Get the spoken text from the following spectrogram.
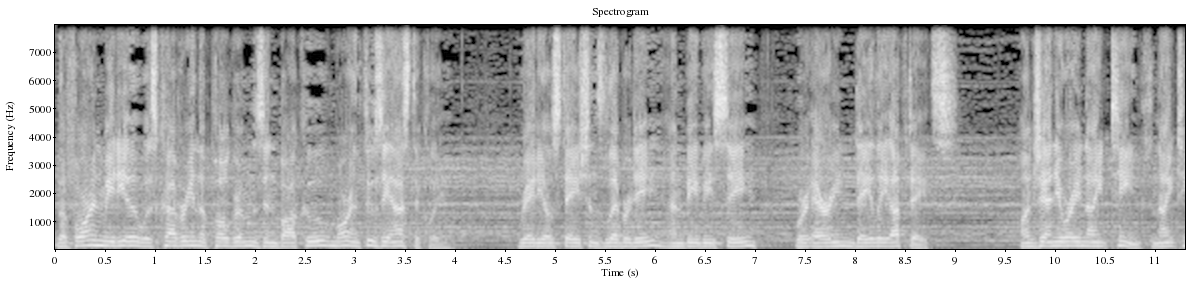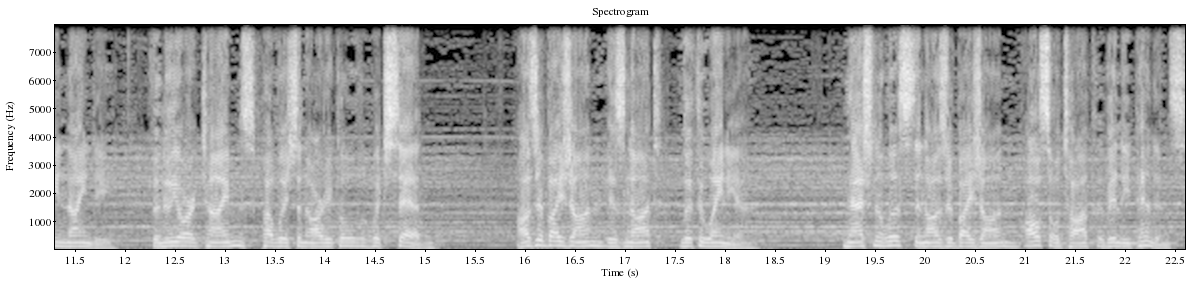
The foreign media was covering the pogroms in Baku more enthusiastically. Radio stations Liberty and BBC were airing daily updates. On January 19, 1990, the New York Times published an article which said, Azerbaijan is not Lithuania. Nationalists in Azerbaijan also talk of independence,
